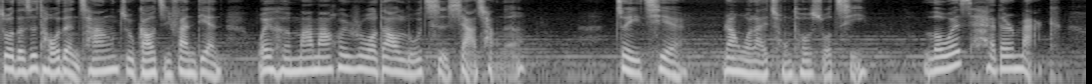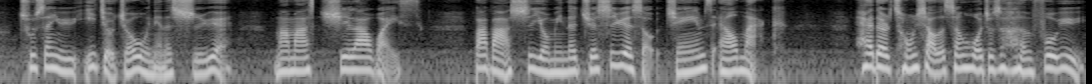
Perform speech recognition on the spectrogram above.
坐的是头等舱，住高级饭店，为何妈妈会落到如此下场呢？这一切让我来从头说起。Lois Heather Mack 出生于一九九五年的十月，妈妈 Sheila Weiss，爸爸是有名的爵士乐手 James L. Mack。Heather 从小的生活就是很富裕，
